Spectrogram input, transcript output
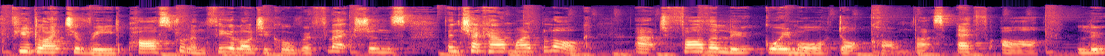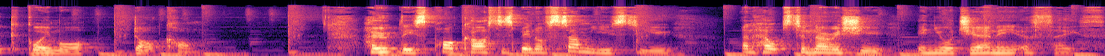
If you'd like to read pastoral and theological reflections, then check out my blog at fatherlukegoymour.com. That's F R lukegoymore.com. Hope this podcast has been of some use to you and helps to nourish you in your journey of faith.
